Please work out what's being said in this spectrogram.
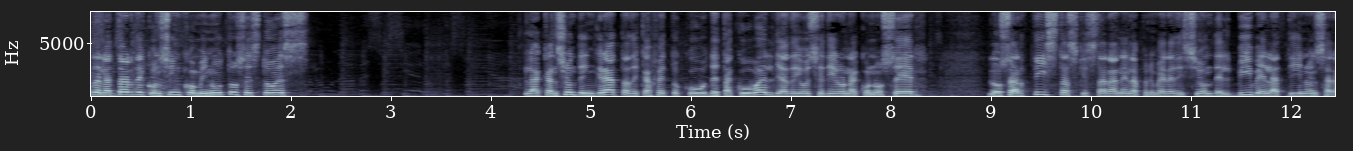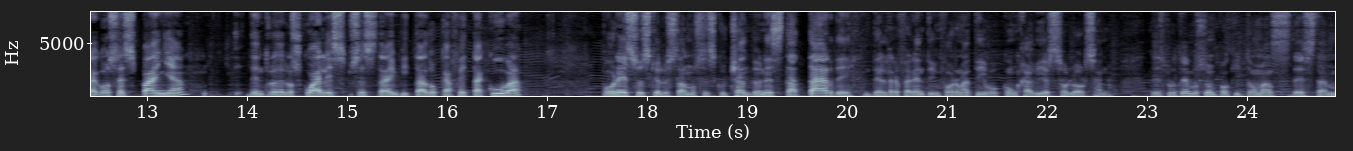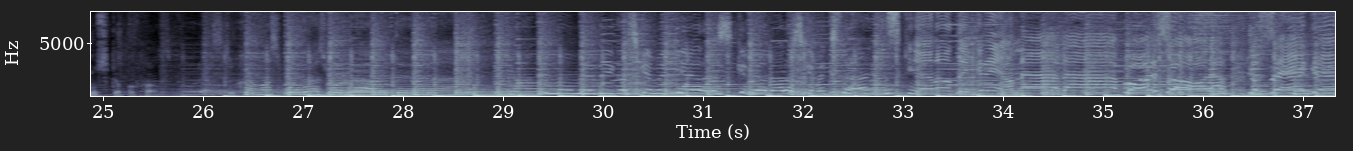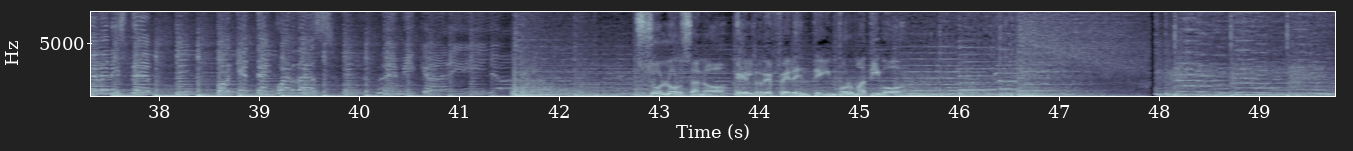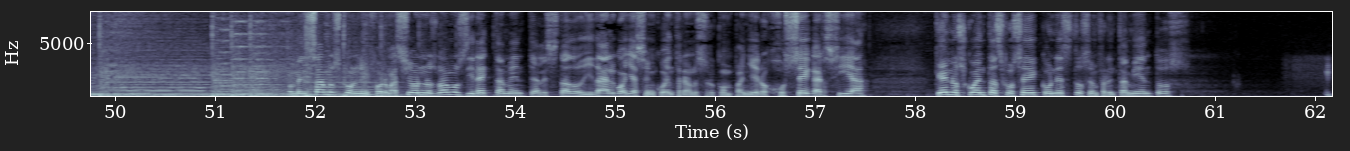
5 de la tarde con 5 minutos. Esto es la canción de Ingrata de Café de Tacuba. El día de hoy se dieron a conocer los artistas que estarán en la primera edición del Vive Latino en Zaragoza, España, dentro de los cuales pues, está invitado Café Tacuba. Por eso es que lo estamos escuchando en esta tarde del referente informativo con Javier Solórzano. Disfrutemos un poquito más de esta música, por favor. Tú jamás podrás borrarte. Solórzano, el referente informativo. Comenzamos con la información, nos vamos directamente al estado de Hidalgo, allá se encuentra nuestro compañero José García. ¿Qué nos cuentas, José, con estos enfrentamientos?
